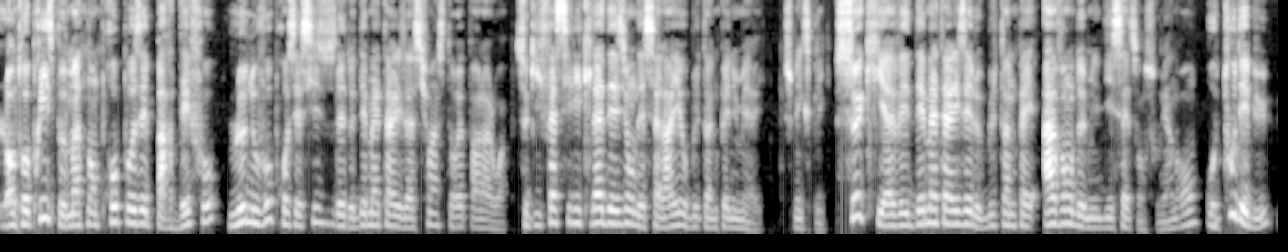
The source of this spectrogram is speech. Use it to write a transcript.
L'entreprise peut maintenant proposer par défaut le nouveau processus de dématérialisation instauré par la loi, ce qui facilite l'adhésion des salariés au bulletin de paie numérique. Je m'explique. Ceux qui avaient dématérialisé le bulletin de paie avant 2017 s'en souviendront. Au tout début,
